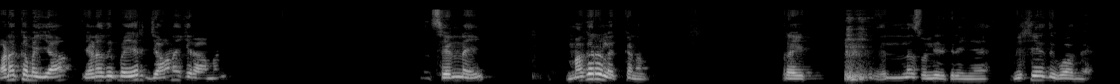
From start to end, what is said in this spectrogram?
வணக்கம் ஐயா. எனது பெயர் ஜானகிராமன். சென்னை மகர லக்கணம். ரைட் எல்லாம் சொல்லியிருக்கிறீங்க. விஷயத்துக்கு வாங்க.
